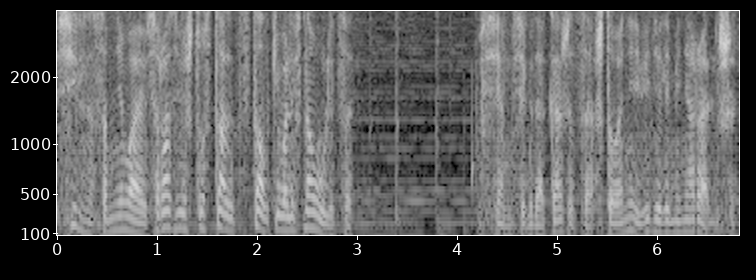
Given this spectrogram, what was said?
Сильно сомневаюсь, разве что сталкивались на улице. Всем всегда кажется, что они видели меня раньше.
